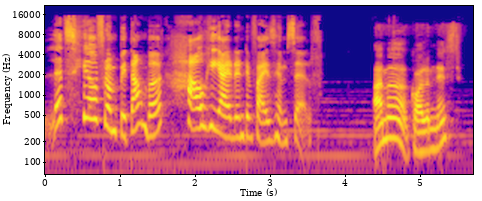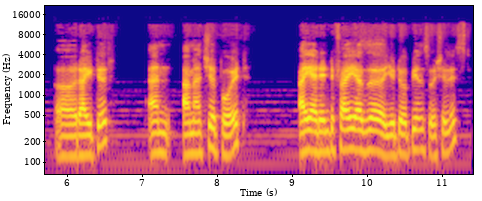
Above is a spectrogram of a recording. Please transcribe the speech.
Let's hear from Pitambar how he identifies himself. I'm a columnist, a writer, and amateur poet. I identify as a utopian socialist.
